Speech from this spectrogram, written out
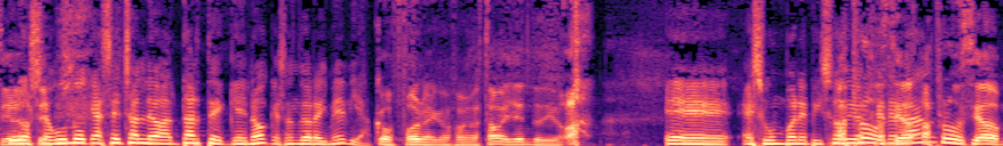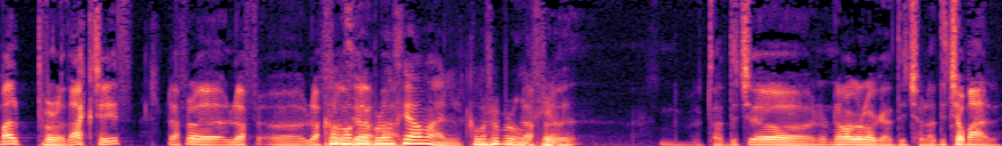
Lo segundo que has hecho al levantarte, que no, que son de hora y media. Conforme, conforme lo estaba yendo, digo, ¡ah! Eh, es un buen has, episodio en pronunciado, general. has pronunciado mal productive. Lo has, lo has- lo has ¿Cómo que lo he pronunciado mal? ¿Cómo se has pronuncia? Tú has dicho, no, me acuerdo lo que has dicho, lo has dicho mal.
